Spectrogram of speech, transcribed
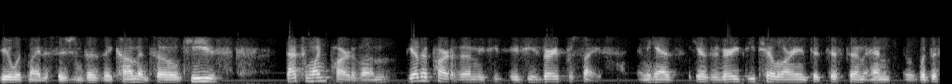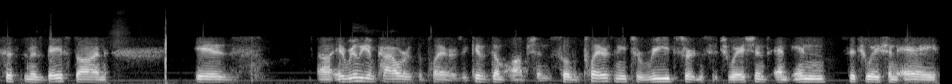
deal with my decisions as they come. And so he's that's one part of him. The other part of him is, he, is he's very precise and he has he has a very detail oriented system. And what the system is based on is uh, it really empowers the players. It gives them options. So the players need to read certain situations, and in situation A,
